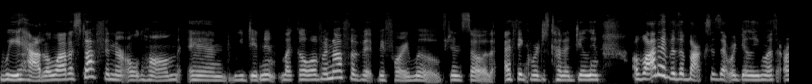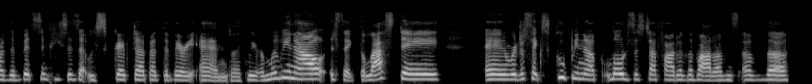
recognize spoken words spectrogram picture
we had a lot of stuff in our old home and we didn't let go of enough of it before we moved. And so I think we're just kind of dealing a lot of the boxes that we're dealing with are the bits and pieces that we scraped up at the very end. Like we were moving out, it's like the last day, and we're just like scooping up loads of stuff out of the bottoms of the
